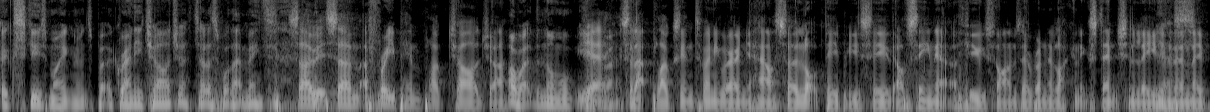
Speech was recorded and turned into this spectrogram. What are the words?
excuse my ignorance, but a granny charger. Tell us what that means. So it's um, a three pin plug charger. oh, right, the normal. Yeah, right. so that plugs into anywhere in your house. So a lot of people you see, I've seen it a few times. They're running like an extension lead, and then they've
